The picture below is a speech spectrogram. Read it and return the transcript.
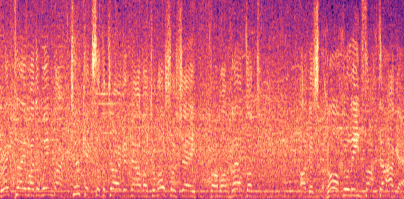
Great play by the wingback. Two kicks at the target now by Tomas O'Shea from on Veltucht. Agus Rocholin Fakta Aga.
